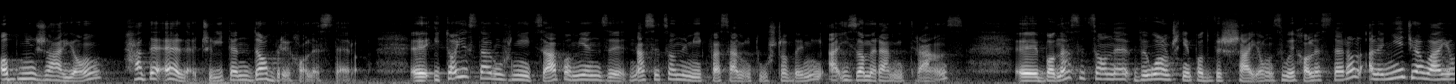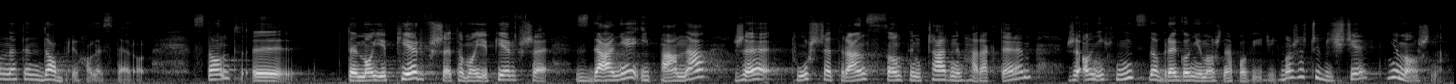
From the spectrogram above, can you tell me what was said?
obniżają HDL, czyli ten dobry cholesterol. I to jest ta różnica pomiędzy nasyconymi kwasami tłuszczowymi a izomerami trans, e, bo nasycone wyłącznie podwyższają zły cholesterol, ale nie działają na ten dobry cholesterol. Stąd e, te moje pierwsze, to moje pierwsze zdanie i pana, że tłuszcze trans są tym czarnym charakterem, że o nich nic dobrego nie można powiedzieć, bo rzeczywiście nie można.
